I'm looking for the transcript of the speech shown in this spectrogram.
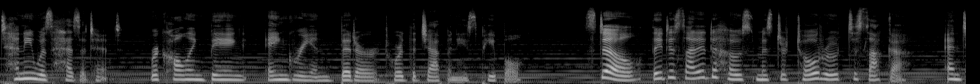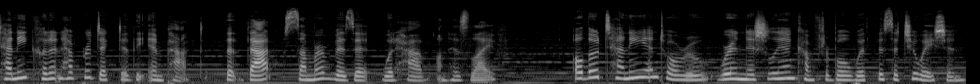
Tenney was hesitant, recalling being angry and bitter toward the Japanese people. Still, they decided to host Mr. Toru Tasaka, and Tenney couldn't have predicted the impact that that summer visit would have on his life. Although Tenney and Toru were initially uncomfortable with the situation,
